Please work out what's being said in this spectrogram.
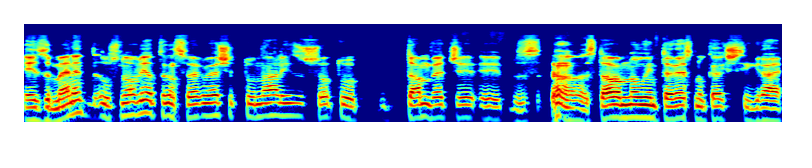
Е, за мен основният трансфер беше Тонали, защото там вече е, става много интересно как ще се играе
